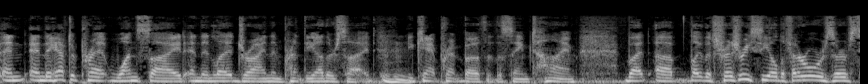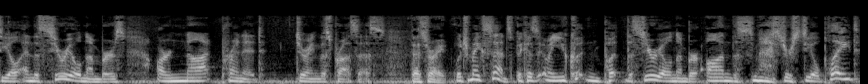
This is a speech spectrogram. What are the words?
and and they have to print one side and then let it dry and then print the other side. Mm-hmm. You can't print both at the same time. But uh, like the Treasury seal, the Federal Reserve seal, and the serial numbers are not printed during this process. That's right. Which makes sense because I mean you couldn't put the serial number on the master steel plate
